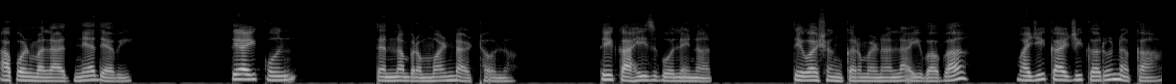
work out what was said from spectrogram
आपण मला आज्ञा द्यावी. ते ऐकून त्यांना ब्रह्मांड आठवलं. ते काहीच बोलेनात तेव्हा शंकर म्हणाला आई बाबा माझी काळजी करू नका.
